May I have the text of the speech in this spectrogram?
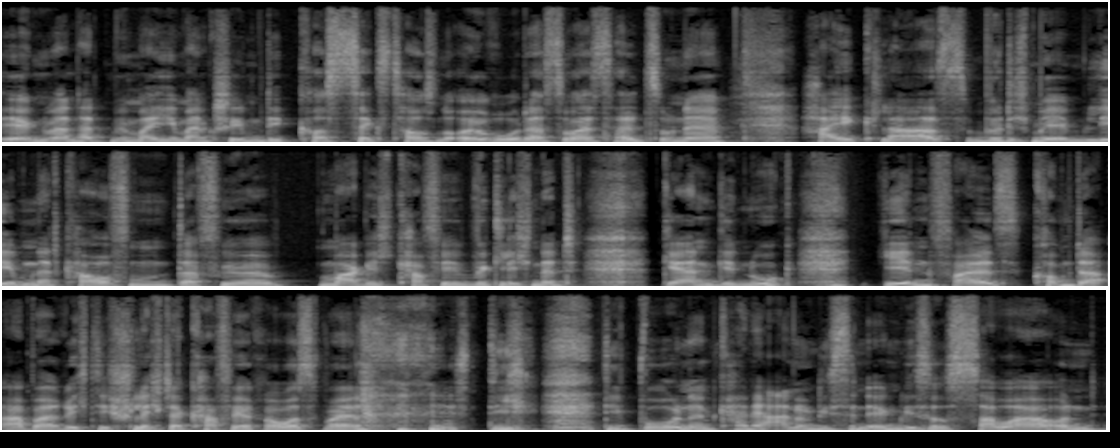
Irgendwann hat mir mal jemand geschrieben, die kostet 6000 Euro oder so, als halt so eine High Class würde ich mir im Leben nicht kaufen. Dafür mag ich Kaffee wirklich nicht gern genug. Jedenfalls kommt da aber richtig schlechter Kaffee raus, weil die, die Bohnen, keine Ahnung, die sind irgendwie so sauer. Und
